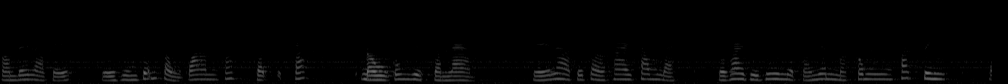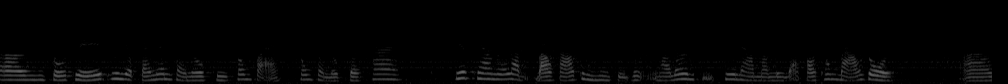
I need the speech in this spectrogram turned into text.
Còn đây là cái cái hướng dẫn tổng quan các cận các đầu công việc cần làm. Thế là cái tờ khai xong này tờ khai thuế thu nhập cá nhân mà không phát sinh uh, số thuế thu nhập cá nhân phải nộp thì không phải không phải nộp tờ khai tiếp theo nữa là báo cáo tình hình sử dụng hóa đơn chỉ khi nào mà mình đã có thông báo rồi. À,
